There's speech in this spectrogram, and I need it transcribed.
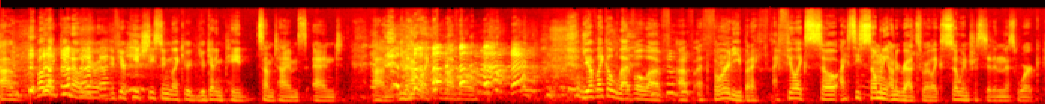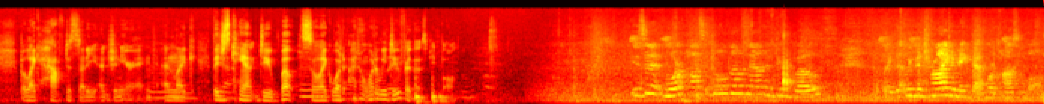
Um, but like, you know, you're, if you're a PhD student, like you're, you're getting paid sometimes and um, you have like a level, you have like a level of, of authority, but I, I feel like so, I see so many undergrads who are like so interested in this work, but like have to study engineering mm-hmm. and like they just yeah. can't do both. Mm-hmm. So like what, I don't, what do we do for those people? Isn't it more possible though now to do both? Like that, we've been trying to make that more possible.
